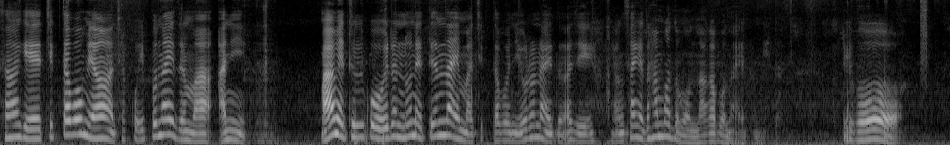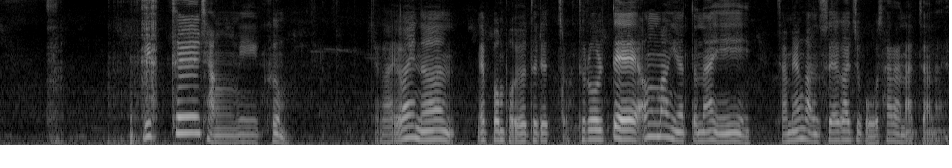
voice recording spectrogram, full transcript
이상하게 찍다 보면 자꾸 이쁜 아이들만 아니 마음에 들고 이런 눈에 띄는 아이만 찍다 보니 이런 아이들 아직 영상에도 한 번도 못 나가본 아이들입니다. 그리고 리틀 장미금 제가 이 아이는 몇 번 보여드렸죠. 들어올 때 엉망이었던 아이 자면 간수 해가지고 살아났잖아요.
